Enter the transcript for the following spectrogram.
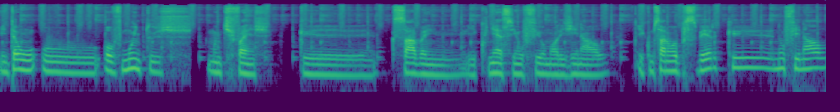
Então o, houve muitos, muitos fãs que, que sabem e conhecem o filme original e começaram a perceber que no final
